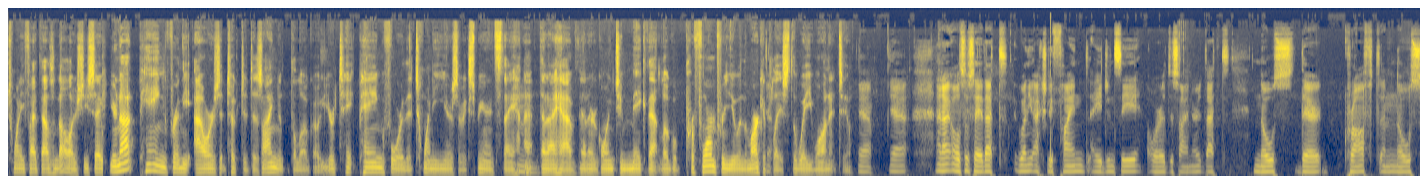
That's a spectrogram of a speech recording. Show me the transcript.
$25,000? You say, You're not paying for the hours it took to design the logo. You're t- paying for the 20 years of experience that I, ha- mm. that I have that are going to make that logo perform for you in the marketplace yeah. the way you want it to. Yeah. Yeah. And I also say that when you actually find agency or a designer that knows their craft and knows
